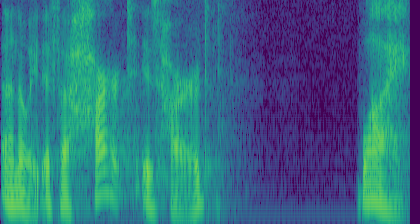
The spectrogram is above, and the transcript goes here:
Oh, no, wait. If the heart is hard, why?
